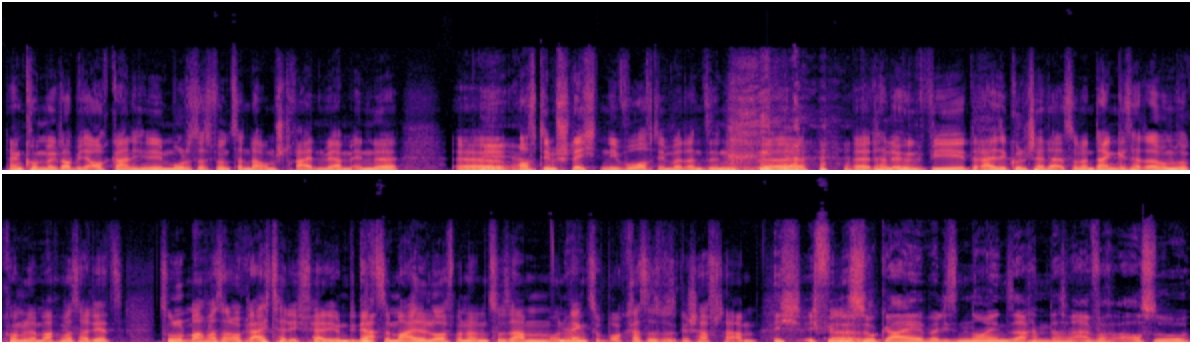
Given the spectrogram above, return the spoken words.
dann kommen wir, glaube ich, auch gar nicht in den Modus, dass wir uns dann darum streiten, wer am Ende äh, Nee, ja. auf dem schlechten Niveau, auf dem wir dann sind, äh, äh, dann irgendwie drei Sekunden schneller ist. Sondern dann geht es halt darum, so komm, dann machen wir es halt jetzt, zur Not machen wir es dann auch gleichzeitig fertig. Und die Ja. letzte Meile läuft man dann zusammen und Ja. denkt so, boah, krass, dass wir es geschafft haben. Ich, ich finde Äh, es so geil bei diesen neuen Sachen, dass man einfach auch so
